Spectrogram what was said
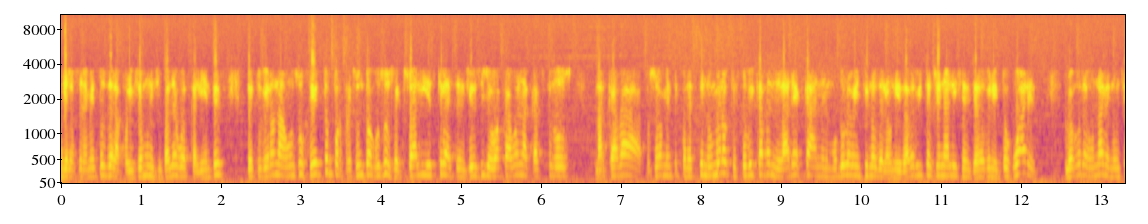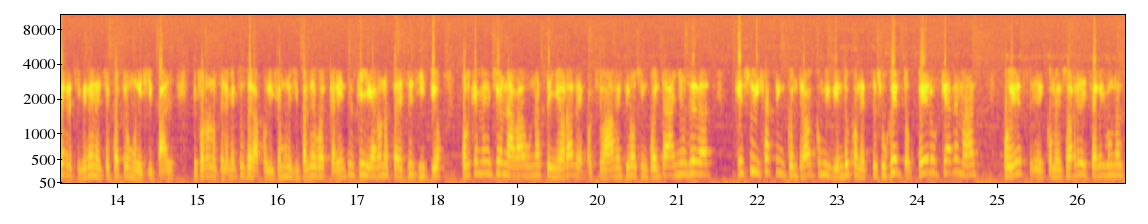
de los elementos de la Policía Municipal de Aguascalientes detuvieron a un sujeto por presunto abuso sexual y es que la detención se llevó a cabo en la casa 2 marcada pues obviamente con este número que está ubicada en el área acá en el módulo 21 de la unidad habitacional licenciado Benito Juárez, luego de una denuncia recibida en el C4 municipal. Y fueron los elementos de la Policía Municipal de Aguascalientes que llegaron hasta ese sitio porque mencionaba una señora de aproximadamente unos 50 años de edad que su hija se encontraba conviviendo con este sujeto, pero que además pues eh, comenzó a realizar algunos,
